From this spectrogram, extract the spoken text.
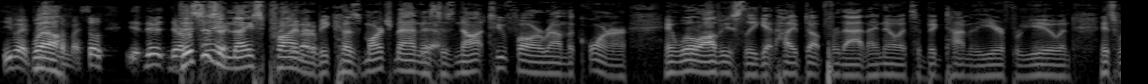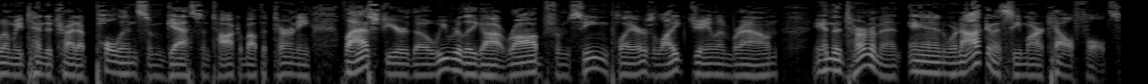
He might Well, somebody. So there, there This is a nice primer because March Madness Yeah. is not too far around the corner and we'll obviously get hyped up for that and I know it's a big time of the year for you and it's when we tend to try to pull in some guests and talk about the tourney. Last year though, we really got robbed from seeing players like Jaylen Brown in the tournament and we're not going to see Markelle Fultz.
